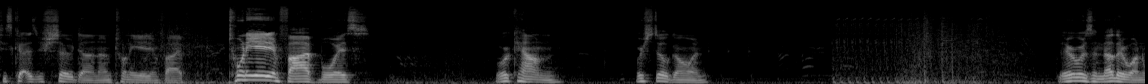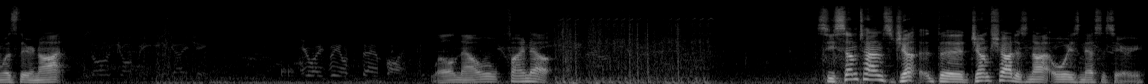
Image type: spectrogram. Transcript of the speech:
These guys are so done. I'm 28 and 5. 28 and 5, boys. We're counting. We're still going. There was another one, was there not? Well, now we'll find out. See, sometimes ju the jump shot is not always necessary.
